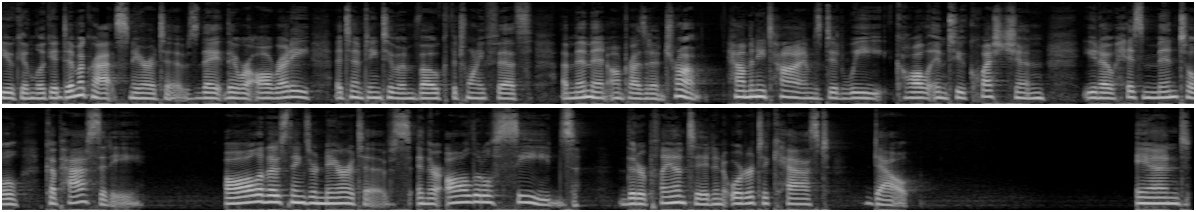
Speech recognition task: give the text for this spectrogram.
You can look at Democrats' narratives. They, they were already attempting to invoke the 25th Amendment on President Trump. How many times did we call into question, you know, his mental capacity? All of those things are narratives and they're all little seeds that are planted in order to cast doubt. And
